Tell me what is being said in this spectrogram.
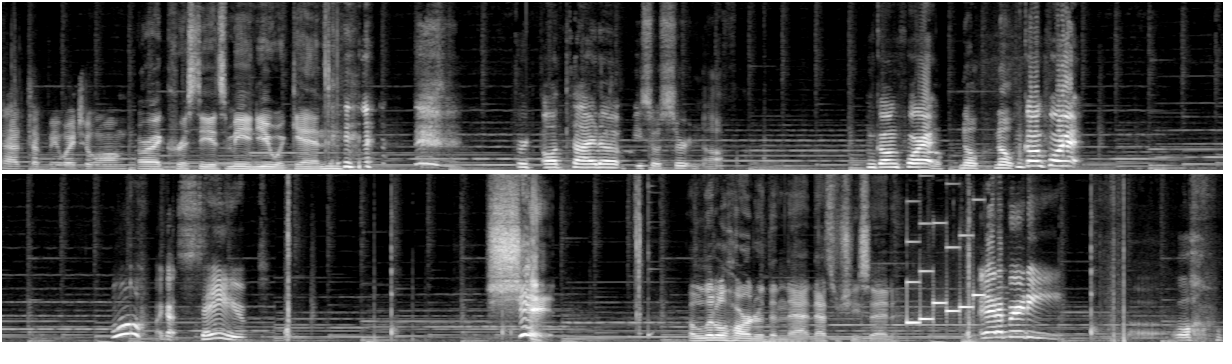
That took me way too long. All right, Christy, it's me and you again. We're all tied up. Be so certain. Oh, I'm going for it. no, no, no. I'm going for it. Woo! I got saved. Shit! A little harder than that. That's what she said. I got a birdie. Uh, oh,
